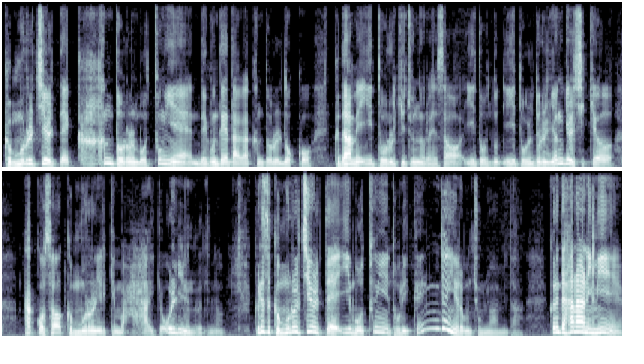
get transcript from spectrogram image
건물을 지을 때 큰 돌을 모퉁이에 네 군데에다가 큰 돌을 놓고 그 다음에 이 돌을 기준으로 해서 이, 도, 이 돌들을 연결시켜 갖고서 건물을 이렇게 막 이렇게 올리는 거거든요. 그래서 건물을 지을 때 이 모퉁이 돌이 굉장히 여러분 중요합니다. 그런데 하나님이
